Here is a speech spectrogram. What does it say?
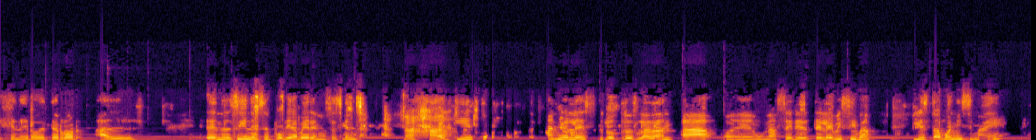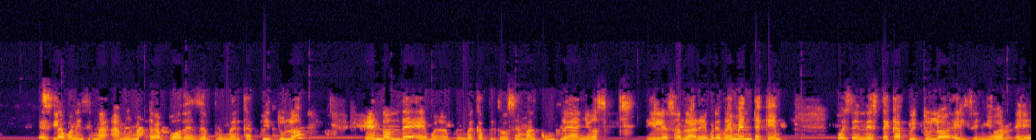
género de terror al en el cine se podía ver en los 60. Ajá. Aquí estos españoles lo trasladan a eh, una serie televisiva y está buenísima, ¿eh? Está Sí. buenísima. A mí me atrapó desde el primer capítulo, en donde, eh, bueno, el primer capítulo se llama El cumpleaños y les hablaré brevemente que, pues en este capítulo el señor eh,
